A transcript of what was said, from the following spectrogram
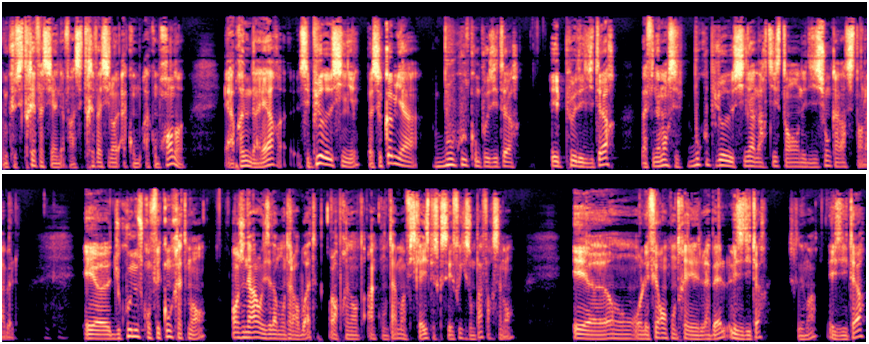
Donc c'est très facile, enfin c'est très facile à, com- à comprendre. Et après nous derrière, c'est plus dur de signer, parce que comme il y a beaucoup de compositeurs et peu d'éditeurs, bah finalement c'est beaucoup plus dur de signer un artiste en édition qu'un artiste en label. Et euh, du coup nous ce qu'on fait concrètement, en général on les aide à monter leur boîte, on leur présente un comptable, un fiscaliste, parce que c'est des trucs qu'ils ont pas forcément, et euh, on, on les fait rencontrer les labels, les éditeurs, excusez-moi, les éditeurs,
